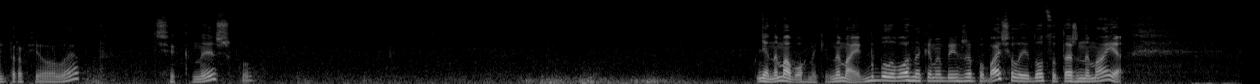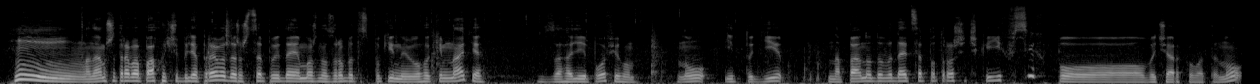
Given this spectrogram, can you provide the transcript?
Ультрафіолет чи книжку. Ні, нема вогників, немає. Якби були вогники, ми б їх вже побачили, і доцу теж немає. Хм, а нам ще треба пахучі біля приводу, що це, по ідеї, можна зробити спокійно в його кімнаті. Взагалі пофігу. Ну, і тоді, напевно, доведеться потрошечки їх всіх повичеркувати. Ну.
